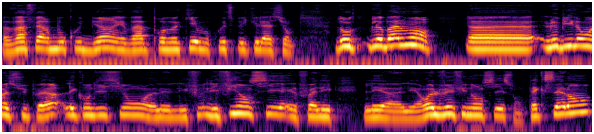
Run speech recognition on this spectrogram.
va faire beaucoup de bien et va provoquer beaucoup de spéculation. Donc, globalement, euh, le bilan est super, les conditions, euh, les, financiers, enfin les, les, euh, les, relevés financiers sont excellents,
